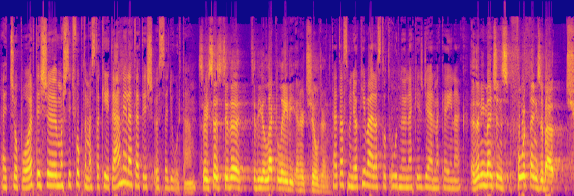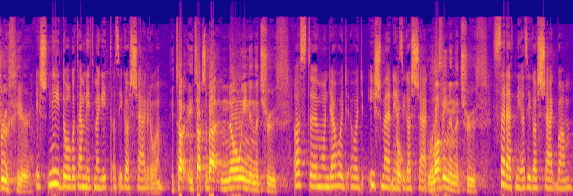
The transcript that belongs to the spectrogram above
egy csoport, és most így fogtam ezt a két elméletet, és összegyúrtam. So he says to the, to the elect lady and her children. Tehát azt mondja, a kiválasztott úrnőnek és gyermekeinek. And then he mentions four things about truth here. És négy dolgot említ meg itt az igazságról. He, ta- he talks about knowing in the truth, Azt mondja, hogy, hogy ismerni az igazságot, loving in the truth, szeretni az igazságban,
